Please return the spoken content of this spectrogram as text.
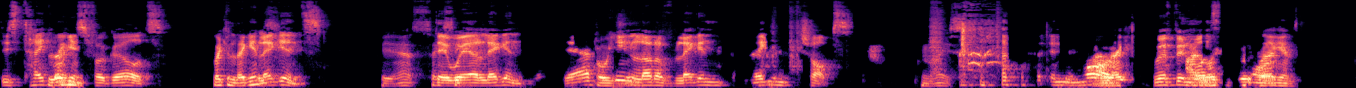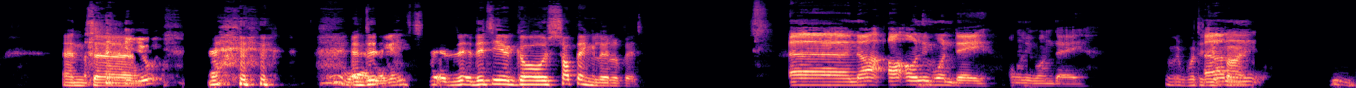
these tight Leggings. ones for girls Like leggings? leggings. Yes. They wear leggings. Yeah, I've Oh, seen yeah. a lot of legging legging shops Nice. in the mall. like, We've been I like good leggings. And uh, and did, did you go shopping a little bit? Uh, no, o- only one day. Only one day. What did you buy? Um,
